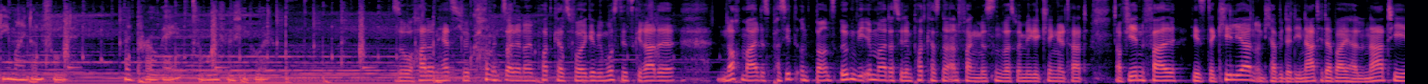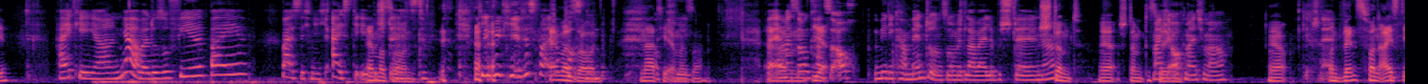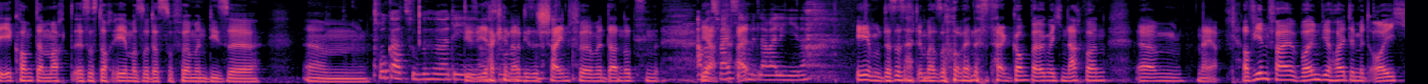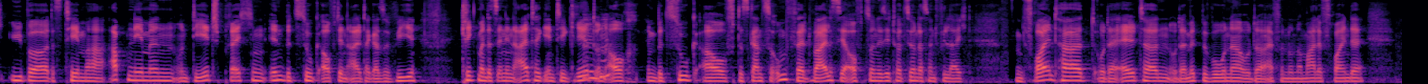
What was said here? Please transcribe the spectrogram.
Body, Mind und Food mit Probate zur Wohlfühlfigur. So, hallo und herzlich willkommen zu einer neuen Podcast-Folge. Wir mussten jetzt gerade nochmal, das passiert und bei uns irgendwie immer, dass wir den Podcast neu anfangen müssen, was bei mir geklingelt hat. Auf jeden Fall, hier ist der Kilian und ich habe wieder die Nati dabei. Hallo Nati. Hi Kilian. Ja, weil du so viel bei, weiß ich nicht, Eis.de Amazon. bestellst. Klingelt jedes Mal. Amazon. Nati Okay. Amazon. Bei Ähm, Amazon kannst ja. du auch Medikamente und so mittlerweile bestellen, ne? Stimmt, ja, stimmt. Mach ich Deswegen. auch manchmal. Ja. Geht schnell. Und wenn es von Eis.de kommt, dann macht ist es doch eh immer so, dass so Firmen diese, ähm, Druckerzubehör.de. diese und ja so. genau, diese Scheinfirmen da nutzen. Aber ja, das weiß ja al- mittlerweile jeder. Eben, das ist halt immer so, wenn es dann kommt bei irgendwelchen Nachbarn. Ähm, naja, auf jeden Fall wollen wir heute mit euch über das Thema Abnehmen und Diät sprechen in Bezug auf den Alltag. Also wie kriegt man das in den Alltag integriert und auch in Bezug auf das ganze Umfeld, weil es ja oft so eine Situation, dass man vielleicht einen Freund hat oder Eltern oder Mitbewohner oder einfach nur normale Freunde,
